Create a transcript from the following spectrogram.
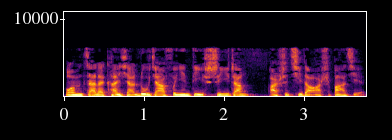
我们再来看一下《路加福音》第十一章二十七到二十八节。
